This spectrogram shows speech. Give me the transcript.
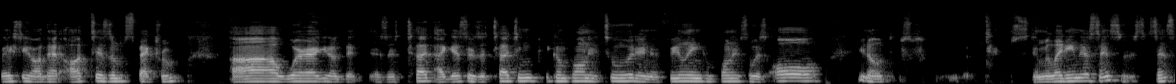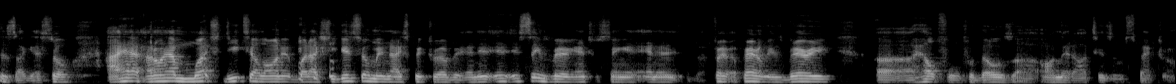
basically on that autism spectrum, uh, where you know there's a touch. I guess there's a touching component to it and a feeling component. So it's all you know stimulating their senses senses i guess so i have i don't have much detail on it but I, she did show me a nice picture of it and it, it, seems very interesting and it apparently is very uh, helpful for those uh, on that autism spectrum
